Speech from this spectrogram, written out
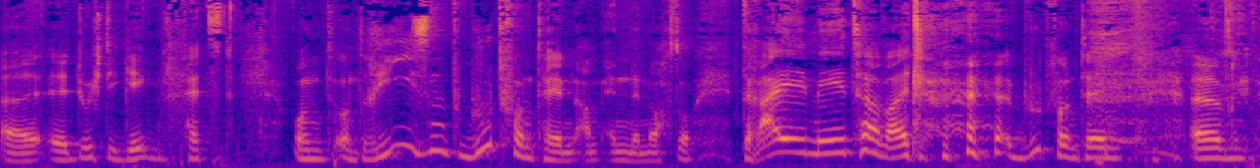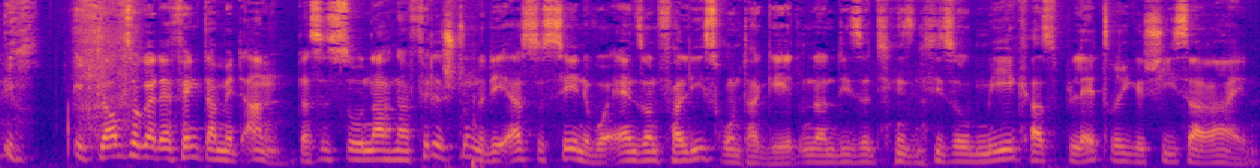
äh, äh, durch die Gegend fetzt und, und riesen Blutfontänen am Ende noch, so drei Meter weit Blutfontänen. Ähm, Ich, ich glaube sogar, der fängt damit an. Das ist so nach einer Viertelstunde die erste Szene, wo er in so ein Verlies runtergeht und dann diese, diese, diese so mega splättrige Schießereien.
